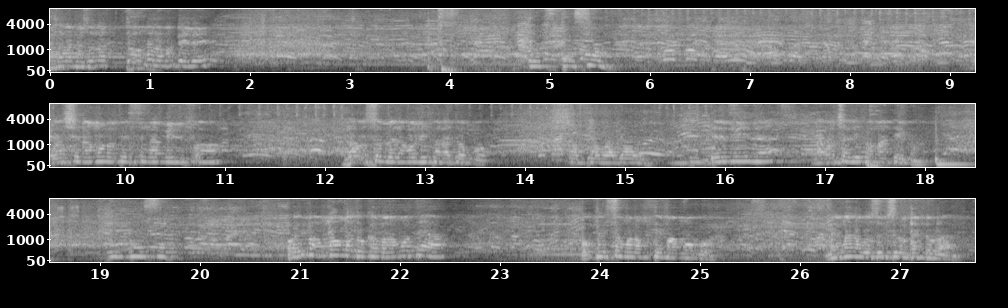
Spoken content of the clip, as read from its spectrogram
oza na besoin na ntongo na mabele extension bashe na mono opesi nga 1000 franc nakosombela yango lipa na ntongo 2000 nakotya lipa manteka oyebi bamongo tokaba yango te opesi yango na motema moko me ngai nakozongisi lo 20 dollars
